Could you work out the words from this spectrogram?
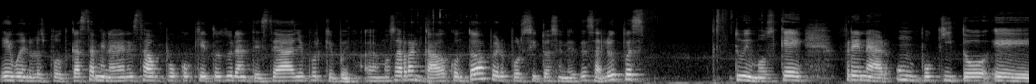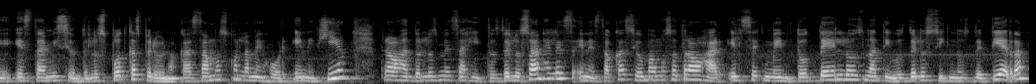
Eh, bueno, los podcasts también habían estado un poco quietos durante este año porque, bueno, habíamos arrancado con todo, pero por situaciones de salud, pues tuvimos que frenar un poquito eh, esta emisión de los podcasts, pero bueno, acá estamos con la mejor energía, trabajando los mensajitos de los ángeles. En esta ocasión vamos a trabajar el segmento de los nativos de los signos de tierra,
